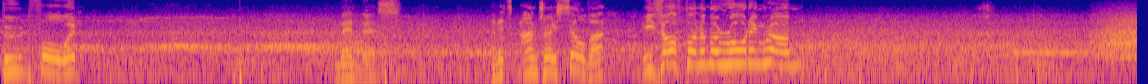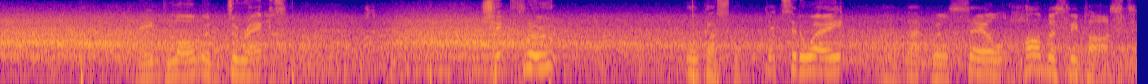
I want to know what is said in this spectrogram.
Spoon forward. Mendes. And it's Andre Silva. He's off on a marauding run. Aimed long and direct. Chip through. Augusto gets it away. And that will sail harmlessly past.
